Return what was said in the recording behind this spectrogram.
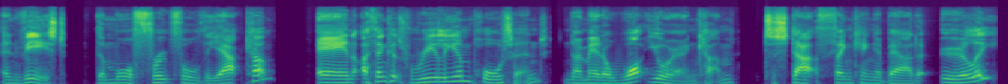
invest, the more fruitful the outcome. And I think it's really important, no matter what your income, to start thinking about it early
